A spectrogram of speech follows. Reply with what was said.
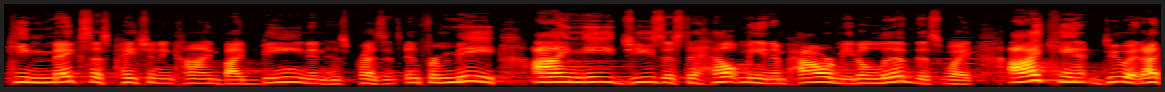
He makes us patient and kind by being in his presence. And for me, I need Jesus to help me and empower me to live this way. I can't do it. I,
